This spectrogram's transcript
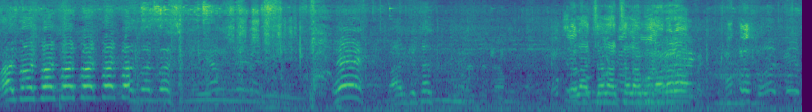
बस बस बस बस बस बस बस बस बस. ए बाहेर घे, चल. चला चला चला बोला बरं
